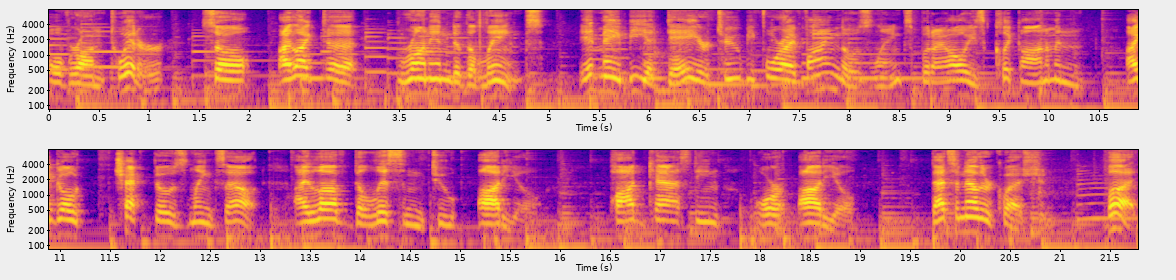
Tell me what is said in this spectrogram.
over on Twitter. So I like to run into the links. It may be a day or two before I find those links, but I always click on them and I go check those links out. I love to listen to audio, podcasting or audio. That's another question. But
